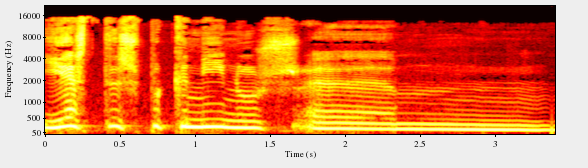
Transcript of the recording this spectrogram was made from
E estes pequeninos. Hum,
